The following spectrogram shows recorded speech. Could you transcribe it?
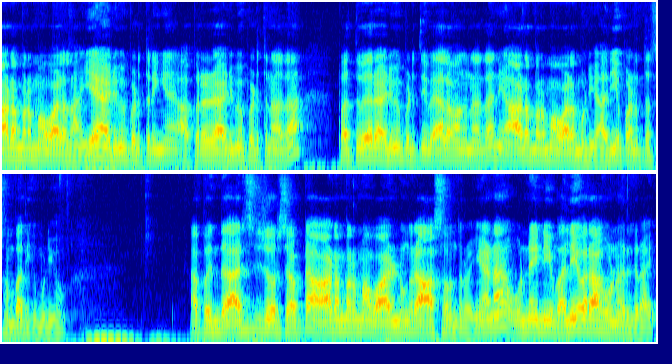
ஆடம்பரமாக வாழலாம். ஏன் அடிமைப்படுத்துறீங்க? பிறரை அடிமைப்படுத்தினா தான் பத்து பேரை அடிமைப்படுத்தி வேலை வாங்கினா தான் நீ ஆடம்பரமாக வாழ முடியும். அதிக பணத்தை சம்பாதிக்க முடியும். அப்போ இந்த அரிசி சோறு சாப்பிட்டா ஆடம்பரமாக வாழணுங்கிற ஆசை வந்துடும் ஏன்னா உன்னை நீ வலியவராக உணர்கிறாய்.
